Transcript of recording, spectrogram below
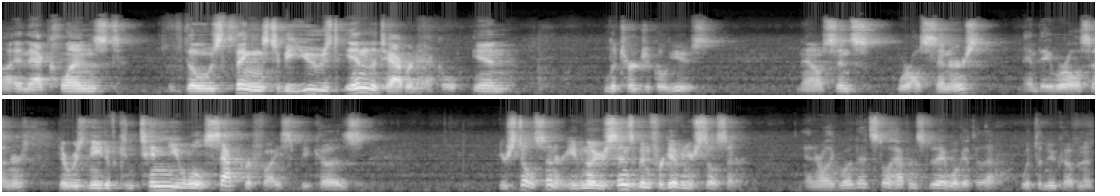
Uh, and that cleansed those things to be used in the tabernacle in liturgical use. Now, since we're all sinners, and they were all sinners, there was need of continual sacrifice because you're still a sinner. Even though your sins have been forgiven, you're still a sinner. And they're like, well, that still happens today. We'll get to that with the new covenant.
